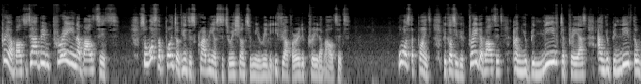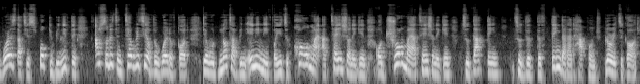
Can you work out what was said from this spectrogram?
pray about it. I've been praying about it. So, what's the point of you describing your situation to me, really, if you have already prayed about it? What was the point? Because if you prayed about it and you believed the prayers and you believed the words that you spoke, you believed the absolute integrity of the word of God, there would not have been any need for you to call my attention again or draw my attention again to that thing, to the, the thing that had happened. Glory to God.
